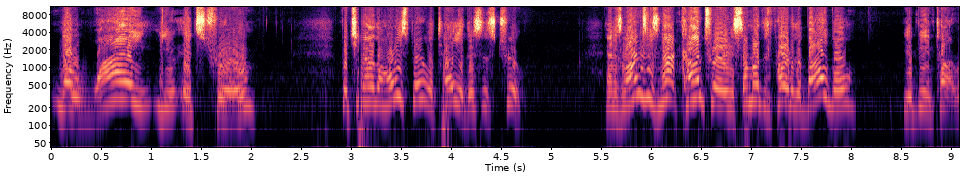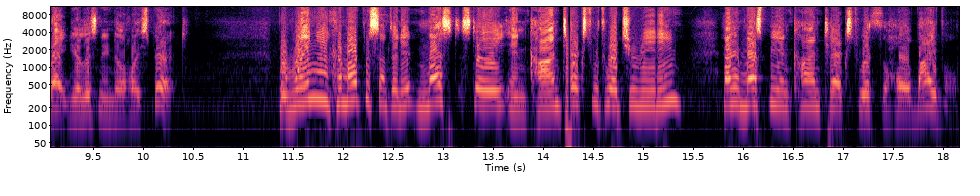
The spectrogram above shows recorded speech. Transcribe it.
know why you, it's true. But you know, the Holy Spirit will tell you this is true. And as long as it's not contrary to some other part of the Bible, you're being taught right. You're listening to the Holy Spirit. But when you come up with something, it must stay in context with what you're reading, and it must be in context with the whole Bible.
